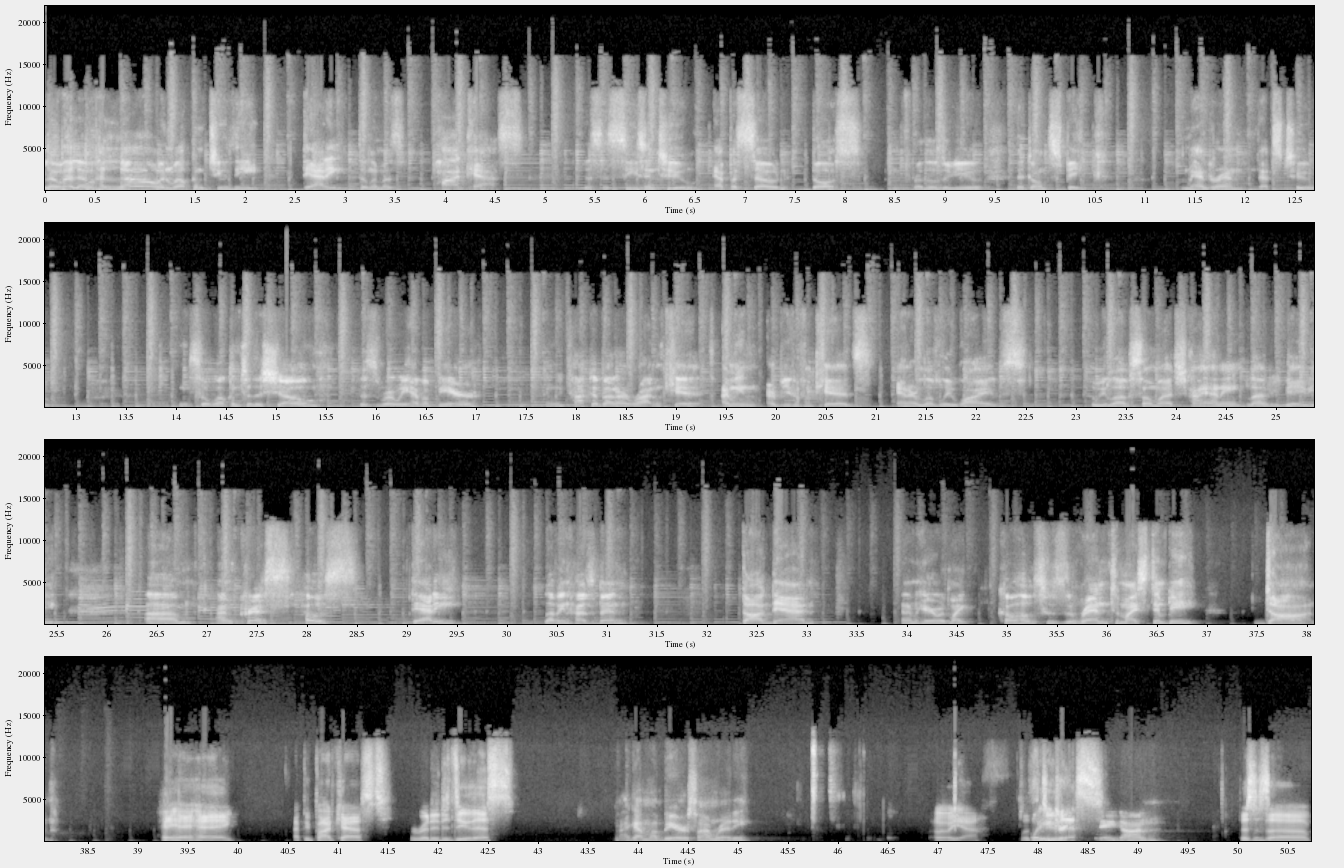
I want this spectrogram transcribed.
Hello, hello, hello, and welcome to the Daddy Dilemmas podcast. This is season two, episode dos. And for those of you that don't speak Mandarin, that's two. And so, welcome to the show. This is where we have a beer and we talk about our rotten kids. I mean, our beautiful kids and our lovely wives who we love so much. Hi, honey. Love you, baby. Um, I'm Chris, host, daddy, loving husband, dog dad. And I'm here with my co host, who's the Ren to my Stimpy, Don. Hey, hey, hey. Happy podcast. We're ready to do this? I got my beer, so I'm ready. Oh, yeah. Let's what do do this. today, Don? This is a,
